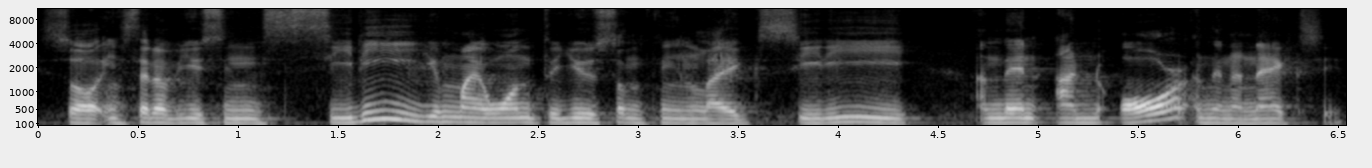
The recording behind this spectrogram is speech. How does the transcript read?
So instead of using CD, you might want to use something like CD and then an OR and then an exit.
